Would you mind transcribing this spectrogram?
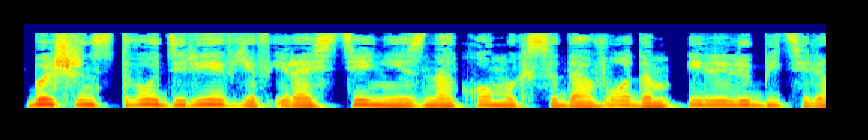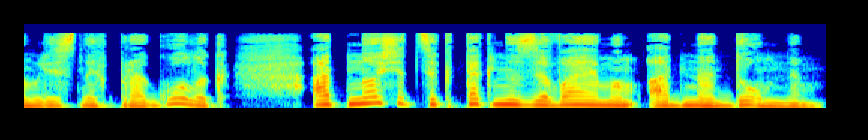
большинство деревьев и растений, знакомых садоводам или любителям лесных прогулок, относятся к так называемым однодомным.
